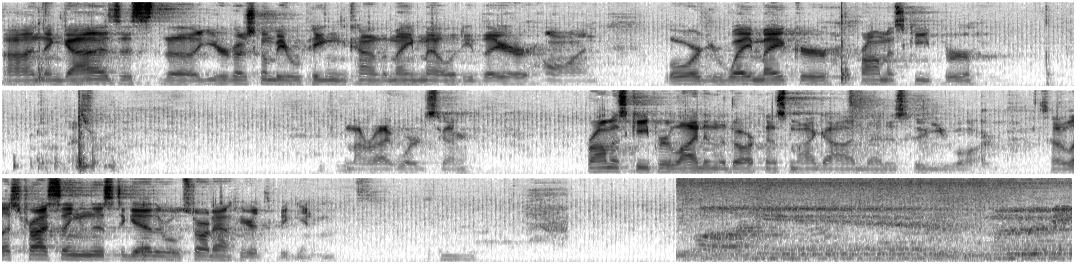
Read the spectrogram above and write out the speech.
Uh, and then, guys, it's the you're just going to be repeating kind of the main melody there on Lord, your waymaker, promise keeper. That's my right words there. Promise keeper, light in the darkness, my God, that is who you are. So let's try singing this together. We'll start out here at the beginning. That is who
